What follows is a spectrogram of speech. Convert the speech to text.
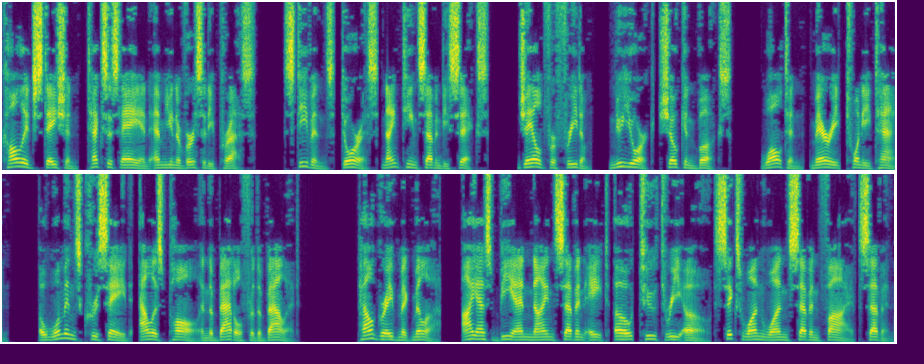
College Station, Texas A&M University Press. Stevens, Doris 1976. Jailed for Freedom. New York, Schocken Books. Walton, Mary 2010. A Woman's Crusade, Alice Paul and the Battle for the Ballot. Palgrave Macmillan. ISBN 978 0 230 61175 7.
